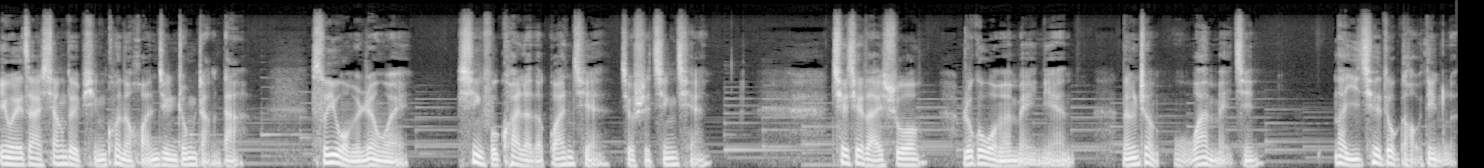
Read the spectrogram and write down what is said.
因为在相对贫困的环境中长大，所以我们认为。幸福快乐的关键就是金钱。确切来说，如果我们每年能挣五万美金，那一切都搞定了。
